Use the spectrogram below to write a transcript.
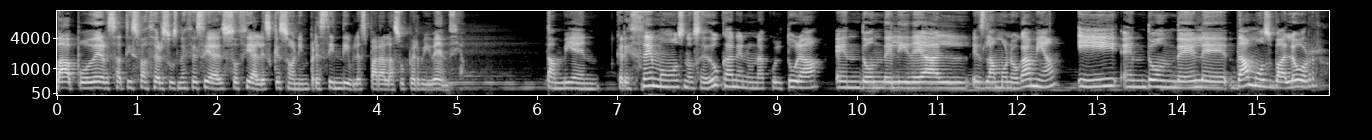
va a poder satisfacer sus necesidades sociales que son imprescindibles para la supervivencia. También crecemos, nos educan en una cultura en donde el ideal es la monogamia y en donde le damos valor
